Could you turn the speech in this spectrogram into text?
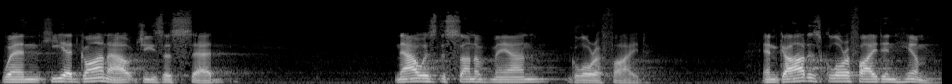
When he had gone out, Jesus said, Now is the Son of Man glorified, and God is glorified in him.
